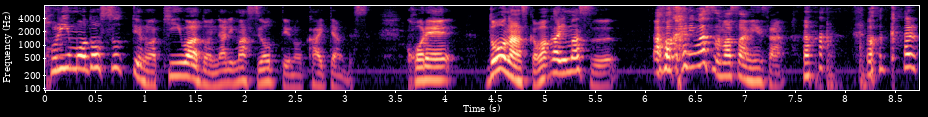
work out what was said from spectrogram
取り戻すっていうのがキーワードになりますよっていうのが書いてあるんです。これどうなんすか？分かります？あ、わかります？まさみんさん。わかる。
